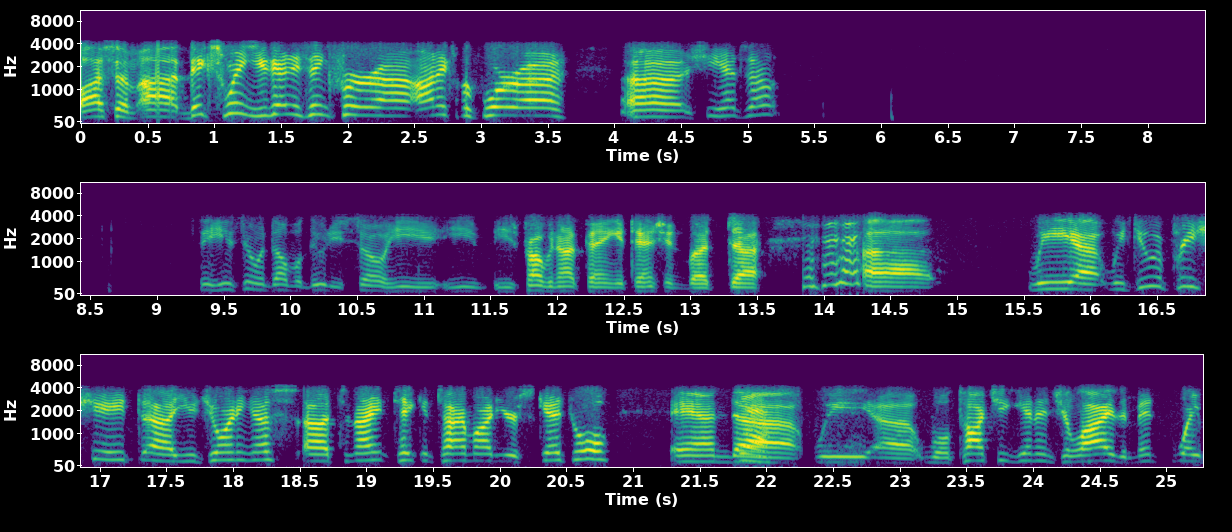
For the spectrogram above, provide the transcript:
Awesome. Uh, Big Swing, you got anything for uh, Onyx before uh, uh, she heads out? See, he's doing double duty, so he, he he's probably not paying attention. But uh, uh, we uh, we do appreciate uh, you joining us uh, tonight, taking time out of your schedule, and uh, we uh, we'll talk to you again in July, the midway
